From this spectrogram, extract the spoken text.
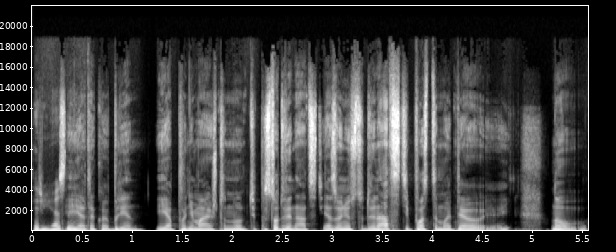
Серьезно? И я такой, блин, и я понимаю, что, ну, типа, 112. Я звоню 112, и просто мой первый... Ну,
